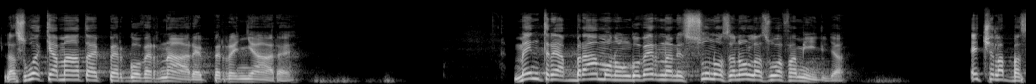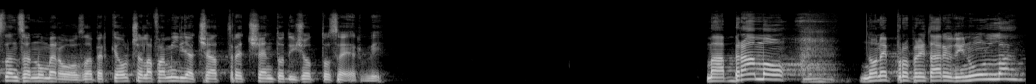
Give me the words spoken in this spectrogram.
La sua chiamata è per governare, per regnare. Mentre Abramo non governa nessuno se non la sua famiglia. E ce l'ha abbastanza numerosa perché oltre alla famiglia c'ha 318 servi. Ma Abramo non è proprietario di nulla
